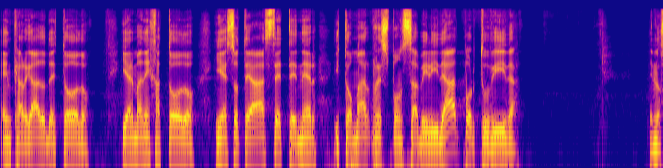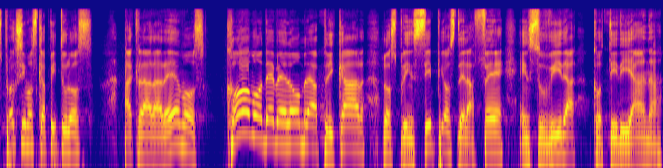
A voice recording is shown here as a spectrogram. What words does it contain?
encargado de todo. Y Él maneja todo. Y eso te hace tener y tomar responsabilidad por tu vida. En los próximos capítulos aclararemos ¿Cómo debe el hombre aplicar los principios de la fe en su vida cotidiana?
